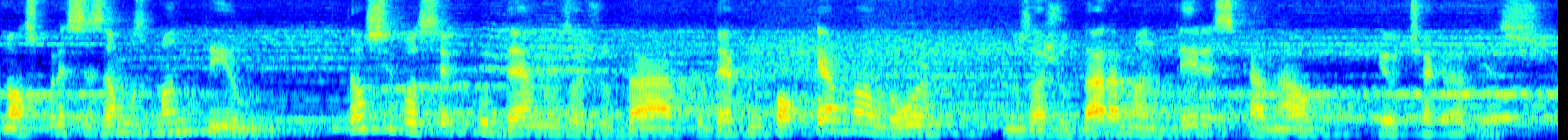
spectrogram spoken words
nós precisamos mantê-lo. Então, se você puder nos ajudar, puder com qualquer valor nos ajudar a manter esse canal, eu te agradeço.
